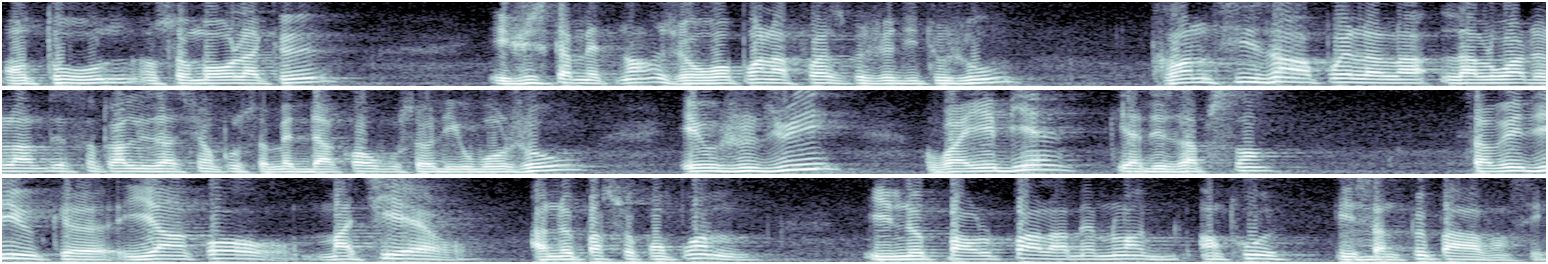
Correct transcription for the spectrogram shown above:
on tourne, on se mord la queue. Et jusqu'à maintenant, je reprends la phrase que je dis toujours, 36 ans après la, la loi de la décentralisation pour se mettre d'accord, pour se dire bonjour, et aujourd'hui, vous voyez bien qu'il y a des absents ça veut dire qu'il y a encore matière à ne pas se comprendre. Ils ne parlent pas la même langue entre eux et ça ne peut pas avancer.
